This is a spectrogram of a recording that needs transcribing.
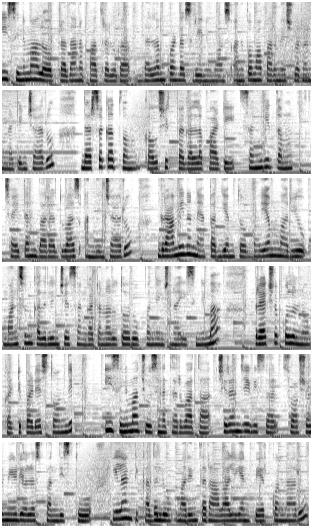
ఈ సినిమాలో ప్రధాన పాత్రలుగా బెల్లంకొండ శ్రీనివాస్ అనుపమ పరమేశ్వరన్ నటించారు. దర్శకత్వం కౌశిక్ పెగల్లపాటి సంగీతం చైతన్ భరద్వాజ్ అందించారు. గ్రామీణ నేపథ్యంతో భయం మరియు మనసును కదిలించే సంఘటనలతో రూపొందించిన ఈ సినిమా ప్రేక్షకులను కట్టిపడేస్తోంది. ఈ సినిమా చూసిన తర్వాత చిరంజీవి సార్ సోషల్ మీడియాలో స్పందిస్తూ ఇలాంటి కథలు మరింత రావాలి అని పేర్కొన్నారు.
